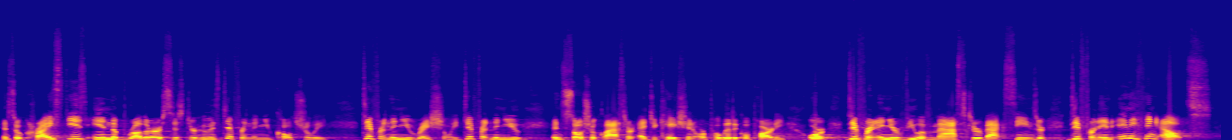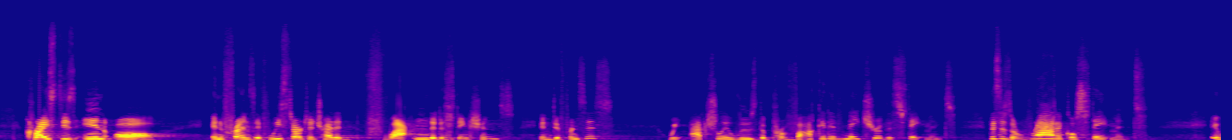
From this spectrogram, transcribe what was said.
And so Christ is in the brother or sister who is different than you culturally, different than you racially, different than you in social class or education or political party, or different in your view of masks or vaccines, or different in anything else. Christ is in all. And friends, if we start to try to flatten the distinctions and differences, we actually lose the provocative nature of this statement. This is a radical statement. If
